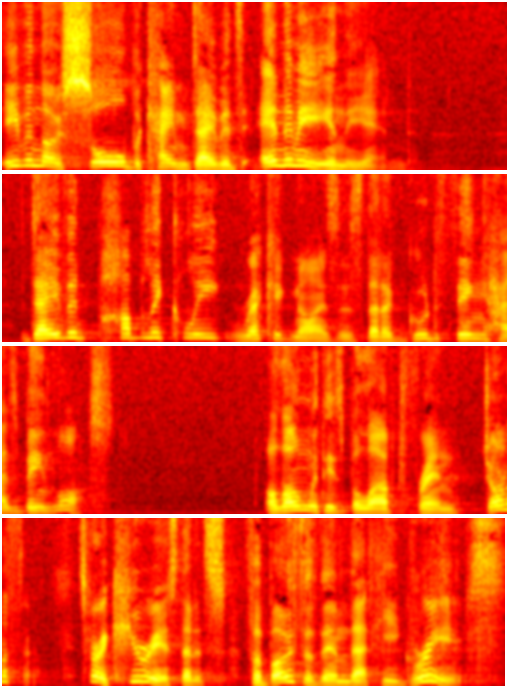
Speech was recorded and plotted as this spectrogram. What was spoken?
even though Saul became David's enemy in the end, David publicly recognizes that a good thing has been lost, along with his beloved friend Jonathan. Very curious that it's for both of them that he grieves.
